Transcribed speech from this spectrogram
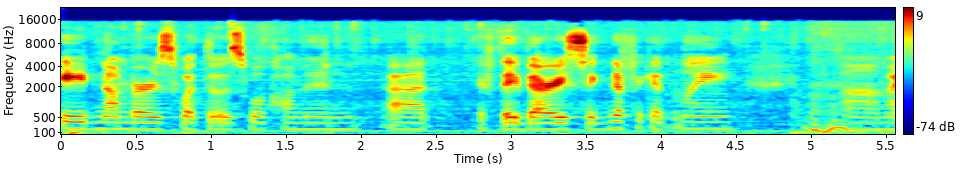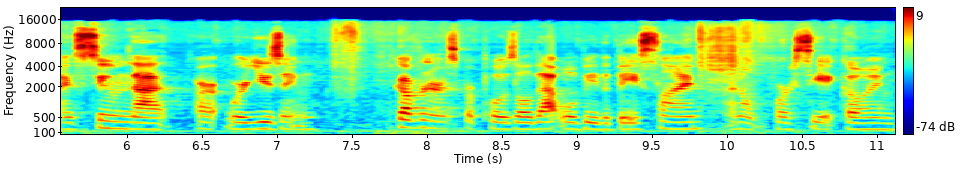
aid numbers, what those will come in at, if they vary significantly. Um, I assume that our- we're using governor's proposal, that will be the baseline. I don't foresee it going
